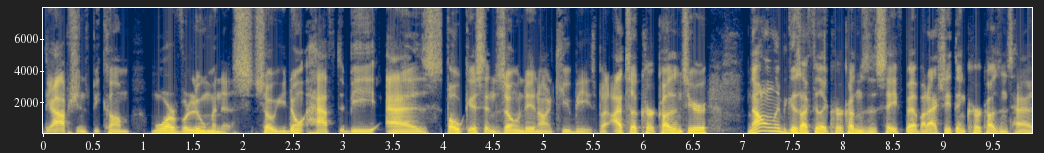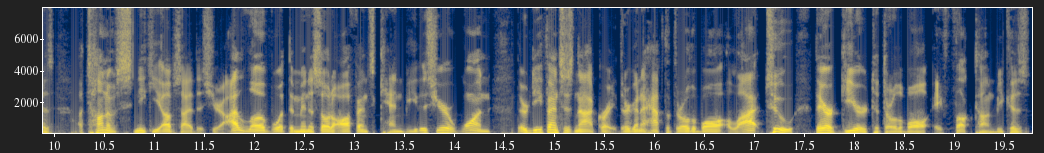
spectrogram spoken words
The options become more voluminous. So you don't have to be as focused and zoned in on QBs. But I took Kirk Cousins here, not only because I feel like Kirk Cousins is a safe bet, but I actually think Kirk Cousins has a ton of sneaky upside this year. I love what the Minnesota offense can be this year. One, their defense is not great. They're going to have to throw the ball a lot. Two, they are geared to throw the ball a fuck ton because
